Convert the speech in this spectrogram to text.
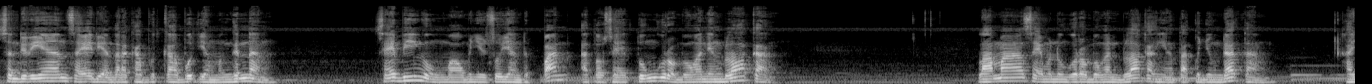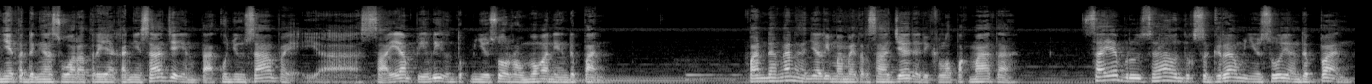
Sendirian saya di antara kabut-kabut yang menggenang. Saya bingung mau menyusul yang depan atau saya tunggu rombongan yang belakang. Lama saya menunggu rombongan belakang yang tak kunjung datang. Hanya terdengar suara teriakannya saja yang tak kunjung sampai. Ya, saya pilih untuk menyusul rombongan yang depan. Pandangan hanya 5 meter saja dari kelopak mata. Saya berusaha untuk segera menyusul yang depan.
